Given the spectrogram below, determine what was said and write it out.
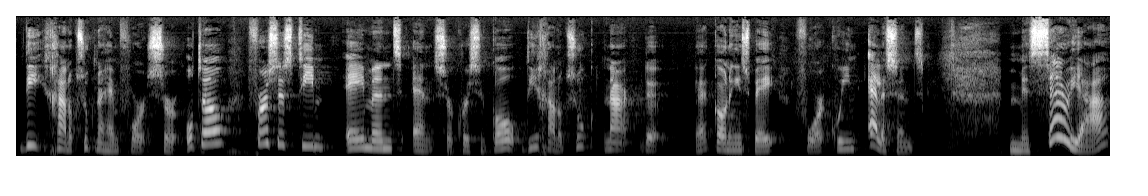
Die gaan op zoek naar hem voor Sir Otto. Versus team Aemond en Sir Christian Cole, die gaan op zoek naar de hè, koningin spe voor Queen Alicent. Messeria,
